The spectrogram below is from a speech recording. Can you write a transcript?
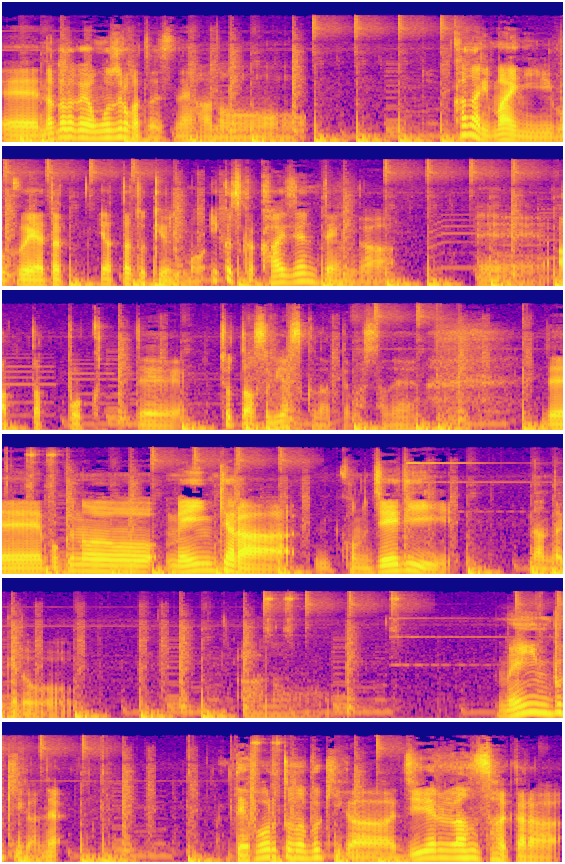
えー、なかなか面白かったですね。あのー、かなり前に僕がやった、やった時よりも、いくつか改善点が、えー、あったっぽくて、ちょっと遊びやすくなってましたね。で、僕のメインキャラ、この JD なんだけど、あの、メイン武器がね、デフォルトの武器が GL ランサーから、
